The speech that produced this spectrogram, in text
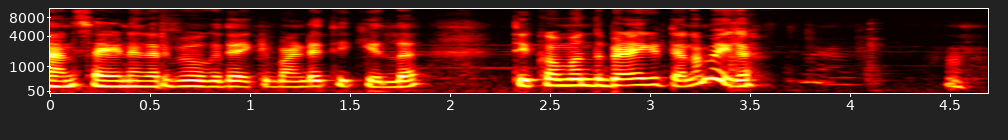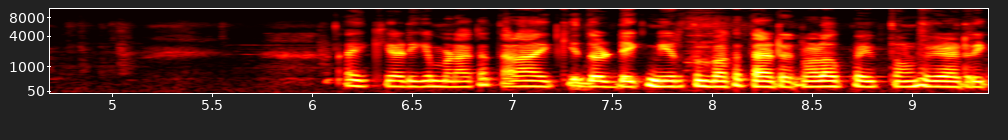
ನಾನು ಸೈಡ್ನಾಗ ಅರ್ಬಿ ಹೋಗಿದೆ ಆಕೆ ಬಾಂಡೆ ತಿಕ್ಕಿಲ್ಲ ತಿಕ್ಕೊಂಬಂದು ಬೆಳಗಿಟ್ಟೆನಮ್ಮ ಈಗ? ಹಾಂ. ಆಕೆ ಅಡುಗೆ ಮಾಡಕತ್ತಾಳ, ಆಕಿ ದೊಡ್ಡಕ್ಕೆ ನೀರು ತುಂಬಕತ್ತಾಳ್ರಿ ಒಳಗೆ ಪೈಪ್ ತೊಗೊಂಡು ಹೇಳ್ರಿ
